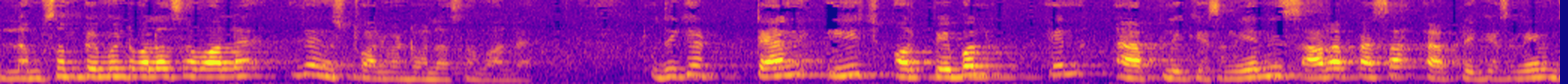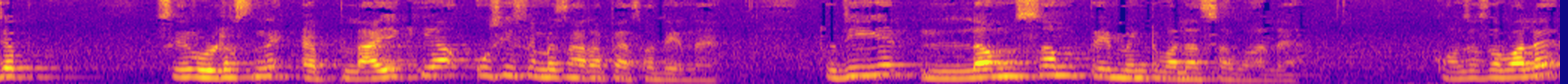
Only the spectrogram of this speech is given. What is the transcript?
लमसम पेमेंट वाला सवाल है या इंस्टॉलमेंट वाला सवाल है? तो देखिए टेन ईच और पेबल इन एप्लीकेशन यानी सारा पैसा एप्लीकेशन यानी जब शेयर होल्डर्स ने अप्लाई किया, उसी समय सारा पैसा देना है। तो जी, ये लमसम पेमेंट वाला सवाल है। कौन सा सवाल है?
